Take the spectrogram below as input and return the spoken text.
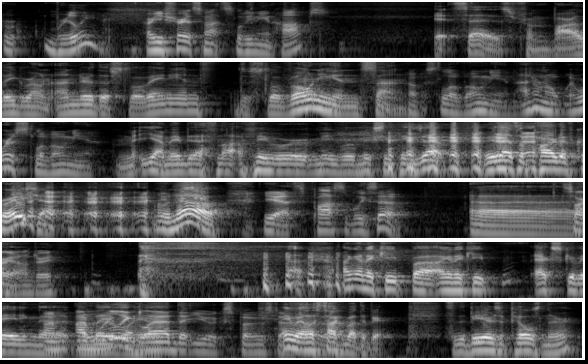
R- really? Are you sure it's not Slovenian hops? It says from barley grown under the Slovenian, the Slavonian sun. Oh, Slavonian. I don't know. Where's Slavonia? Yeah, maybe that's not. Maybe we're maybe we're mixing things up. Maybe that's a part of Croatia. Oh no. Yes, possibly so. Uh, Sorry, Andre. I'm gonna keep. Uh, I'm gonna keep excavating the. I'm, the I'm label really here. glad that you exposed. Anyway, us let's talk that. about the beer. So the beer is a pilsner.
